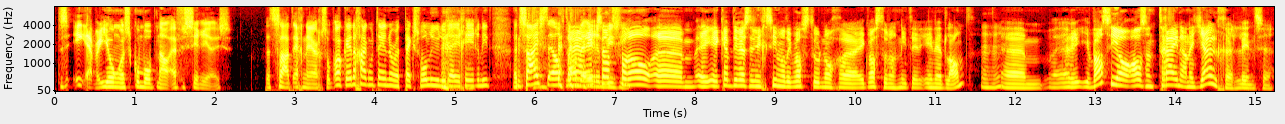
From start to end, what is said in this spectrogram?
Dus ik heb jongens, kom op nou, even serieus. Dat slaat echt nergens op. Oké, dan ga ik meteen door met Pax Volle. Jullie reageren niet. Het saaiste elftal Nou van ja, de ik zat vooral... ehm, ik, ik heb die wedstrijd niet gezien, want ik was toen nog, ik was toen nog niet in, in het land. Mhm. Ehm, je was hij al als een trein aan het juichen, Linsen?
